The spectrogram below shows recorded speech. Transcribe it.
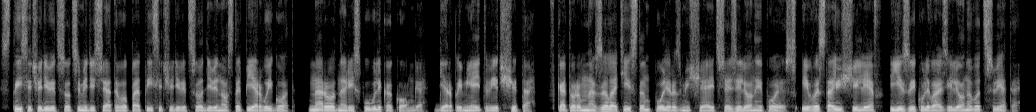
с 1970 по 1991 год. Народная республика Конго. Герб имеет вид щита в котором на золотистом поле размещается зеленый пояс и выстающий лев, язык у льва зеленого цвета.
